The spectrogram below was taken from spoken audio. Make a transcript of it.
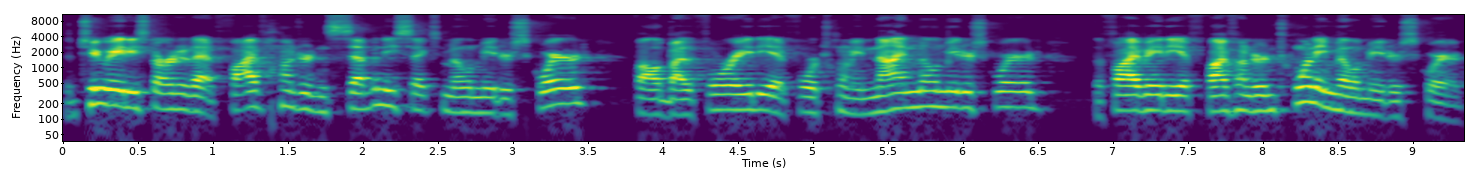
The 280 started at 576 millimeters squared, followed by the 480 at 429 millimeters squared, the 580 at 520 millimeters squared.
